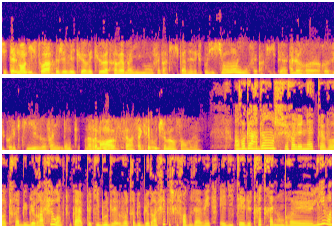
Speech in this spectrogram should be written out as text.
j'ai tellement d'histoires que j'ai vécues avec eux à travers, bah, ils m'ont fait participer à des expositions, ils m'ont fait participer à leur euh, revue collective. Enfin, donc on a vraiment fait un sacré bout de chemin ensemble. En regardant sur le net votre bibliographie, ou en tout cas un petit bout de votre bibliographie, parce que je crois que vous avez édité de très très nombreux livres,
